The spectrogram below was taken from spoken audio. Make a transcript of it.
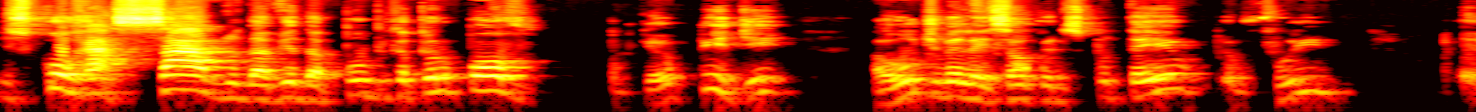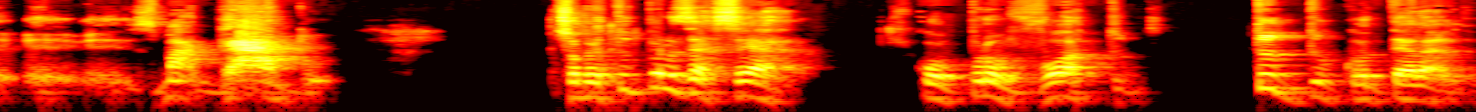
escorraçado da vida pública pelo povo? Porque eu pedi a última eleição que eu disputei, eu, eu fui é, é, esmagado, sobretudo pelo Zé Serra, que comprou voto, tudo quanto era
